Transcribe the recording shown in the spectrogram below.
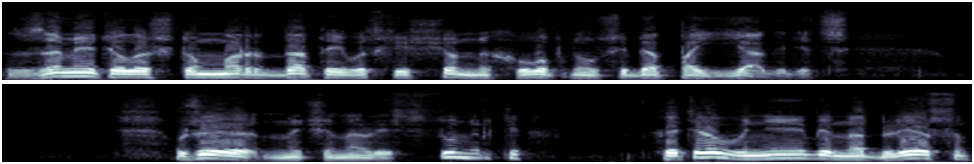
Заметила, что мордатый восхищенно хлопнул себя по ягодице. Уже начинались сумерки, хотя в небе над лесом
